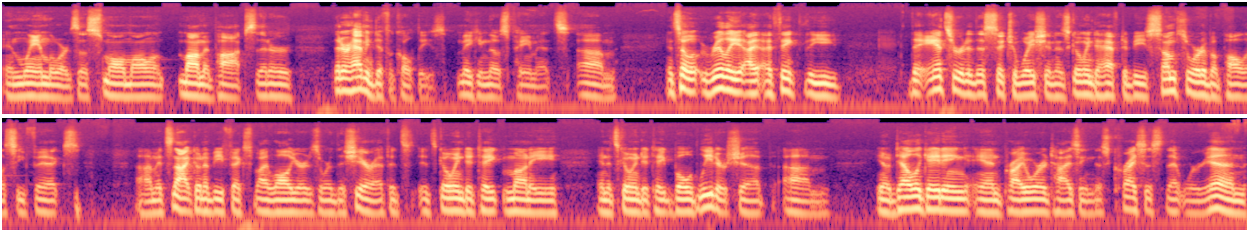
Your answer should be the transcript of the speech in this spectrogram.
and landlords, those small mom, mom and pops that are that are having difficulties making those payments. Um, and so, really, I, I think the the answer to this situation is going to have to be some sort of a policy fix. Um, it's not going to be fixed by lawyers or the sheriff. It's it's going to take money and it's going to take bold leadership. Um, you know, delegating and prioritizing this crisis that we're in,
